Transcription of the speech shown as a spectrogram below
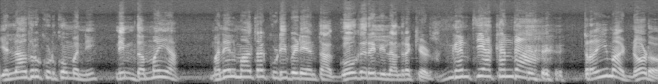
ಎಲ್ಲಾದ್ರೂ ಕುಡ್ಕೊಂಡ್ ಬನ್ನಿ ನಿಮ್ ದಮ್ಮಯ್ಯ ಮನೇಲಿ ಮಾತ್ರ ಕುಡಿಬೇಡಿ ಅಂತ ಗೋಗರಿಲಿಲ್ಲ ಅಂದ್ರೆ ಕೇಳು ಹಂಗಂತೀಯ ಕಂದ ಟ್ರೈ ಮಾಡಿ ನೋಡು.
